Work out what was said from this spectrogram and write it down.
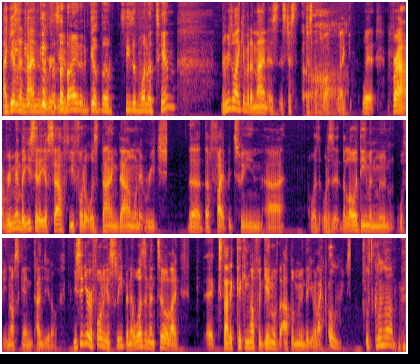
I give it a nine. Give this a nine and give the season one a ten. the reason why I give it a nine is it's just just the plot. Oh. Like where, bruh, remember you said it yourself. You thought it was dying down when it reached the the fight between uh was it, what is it the lower demon moon with Inosuke and Tanjiro. You said you were falling asleep, and it wasn't until like Uh, started kicking off again with the upper moon that you're like, oh, what's going on?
